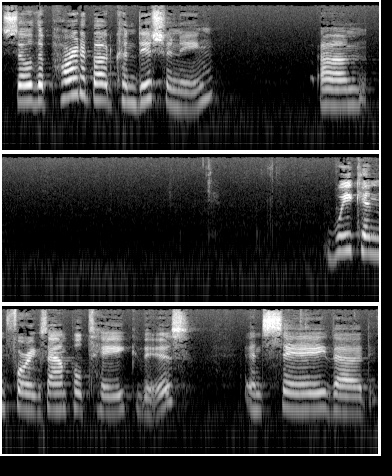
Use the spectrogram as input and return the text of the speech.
So the part about conditioning, um, we can, for example, take this and say that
